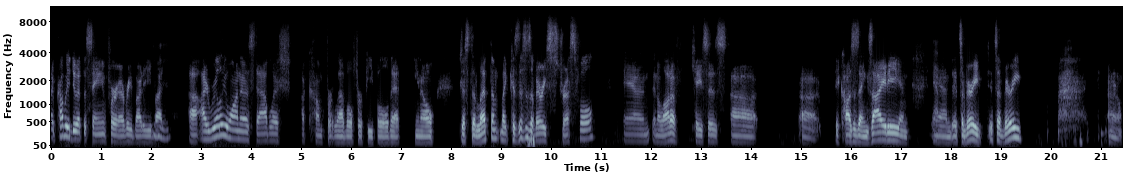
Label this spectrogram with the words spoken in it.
I probably do it the same for everybody, but Mhm. uh, I really want to establish a comfort level for people that you know, just to let them like because this is a very stressful and in a lot of cases uh, uh, it causes anxiety and Yep. and it's a very it's a very I don't know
